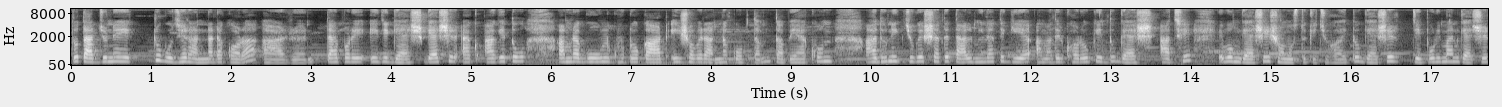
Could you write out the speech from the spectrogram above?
তো তার জন্য একটু বুঝে রান্নাটা করা আর তারপরে এই যে গ্যাস, গ্যাসের আগ- তো আমরা গুল, ঘুটো, কাঠ এইসবে রান্না করতাম। তবে এখন আধুনিক যুগের সাথে তাল মিলাতে গিয়ে আমাদের ঘরেও কিন্তু গ্যাস আছে এবং গ্যাসেই সমস্ত কিছু হয়। তো গ্যাসের যে পরিমাণ গ্যাসের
